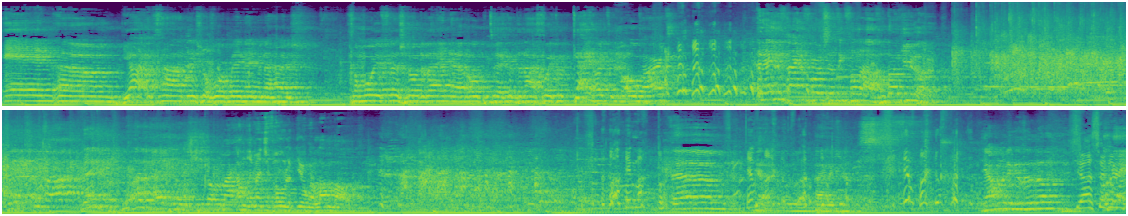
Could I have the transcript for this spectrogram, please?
En ehm, ja, ik ga deze award meenemen naar huis. Ik ga een mooie fles rode wijn eh, opentrekken. Daarna gooi ik hem keihard in mijn open haard. een hele fijne voorzetting van de avond. Dank jullie wel. Nee? Chico maakt andere mensen vrolijk, jongen, landbouw. Hij mag Ehm ja, ja, moet ik het doen dan? Ja, zeg Oké,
